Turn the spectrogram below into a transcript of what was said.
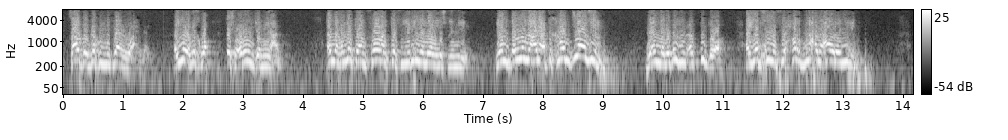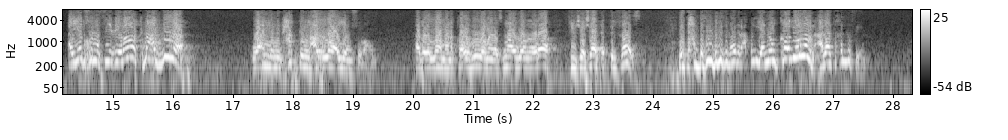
سأضرب لكم مثالا واحدا. أيها الإخوة تشعرون جميعا أن هناك أنفارا كثيرين من المسلمين ينطوون على اعتقاد جازم بأن لديهم القدرة أن يدخلوا في حرب مع العالمين أن يدخلوا في عراك مع الدولة وأن من حقهم على الله أن ينصرهم. هذا والله ما نقرأه وما نسمعه وما نراه في شاشات التلفاز. يتحدثون بمثل هذه العقلية أنهم قادرون على تخلفهم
